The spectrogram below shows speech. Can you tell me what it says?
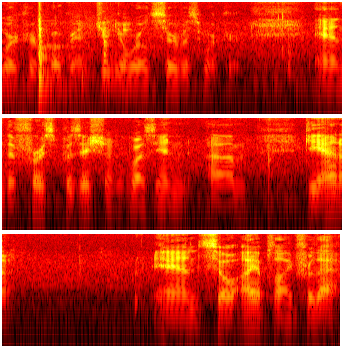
Worker Program, Junior Okay. World Service Worker, and the first position was in um, Guyana. And so I applied for that.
